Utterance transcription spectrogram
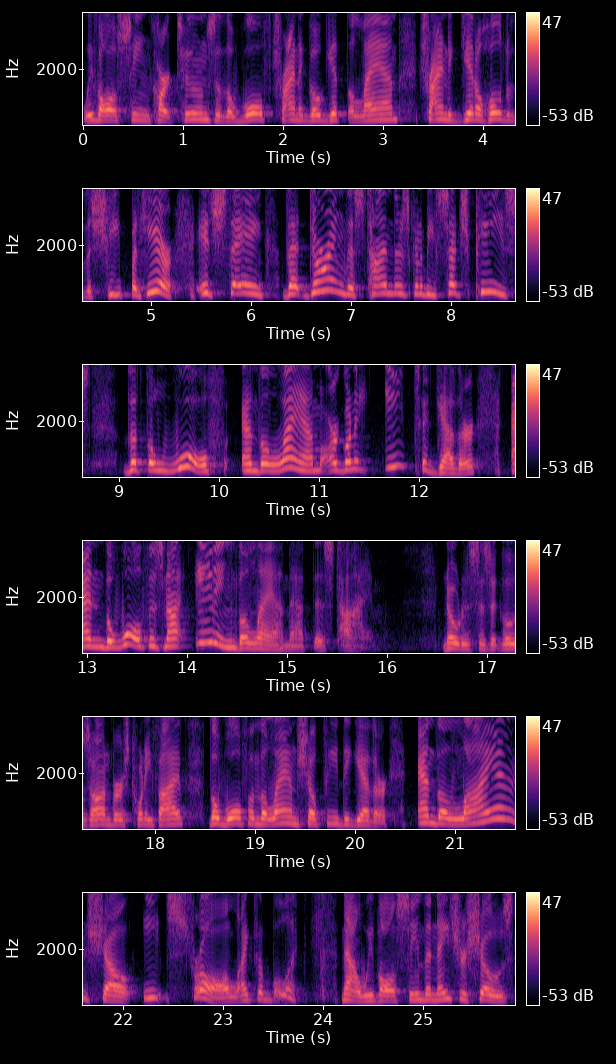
We've all seen cartoons of the wolf trying to go get the lamb, trying to get a hold of the sheep. But here it's saying that during this time there's going to be such peace that the wolf and the lamb are going to eat together, and the wolf is not eating the lamb at this time. Notice as it goes on, verse 25 the wolf and the lamb shall feed together, and the lion shall eat straw like the bullock. Now, we've all seen the nature shows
